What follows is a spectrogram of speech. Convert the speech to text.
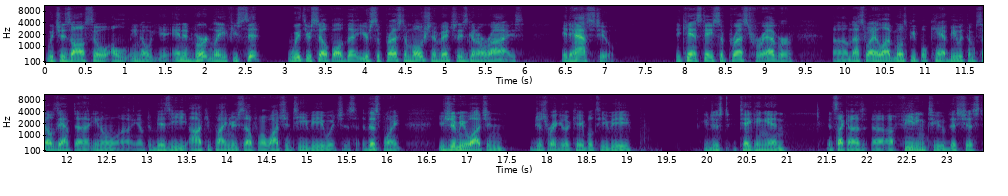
which is also, a, you know, inadvertently, if you sit with yourself all day, your suppressed emotion eventually is going to arise. It has to. It can't stay suppressed forever. Um, that's why a lot, most people can't be with themselves. They have to, you know, uh, you have to busy occupying yourself while watching TV, which is at this point, you shouldn't be watching just regular cable TV. You're just taking in, it's like a, a feeding tube that's just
